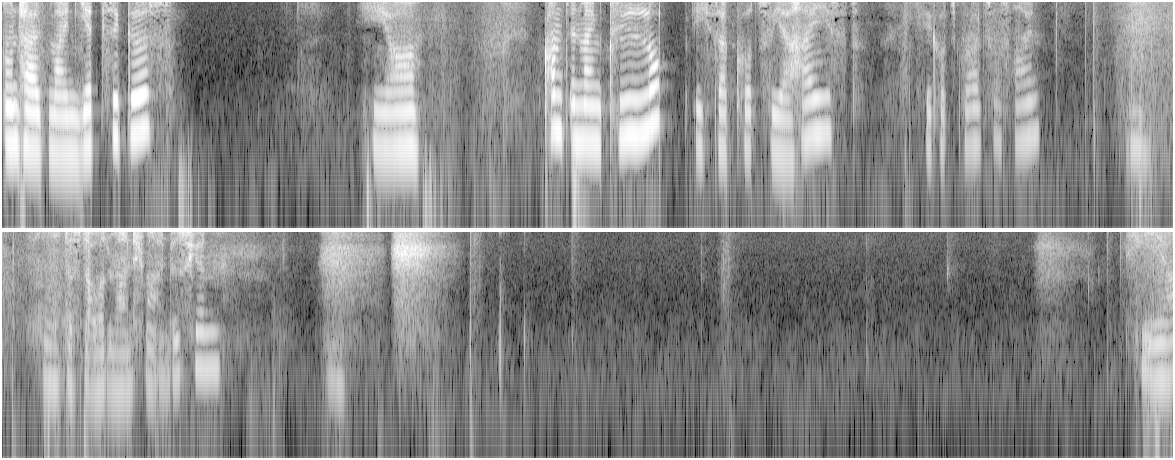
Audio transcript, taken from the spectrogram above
Und halt mein jetziges. Ja. Kommt in meinen Club. Ich sag kurz, wie er heißt. Ich gehe kurz Brawl Stars rein. Das dauert manchmal ein bisschen. Ja.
